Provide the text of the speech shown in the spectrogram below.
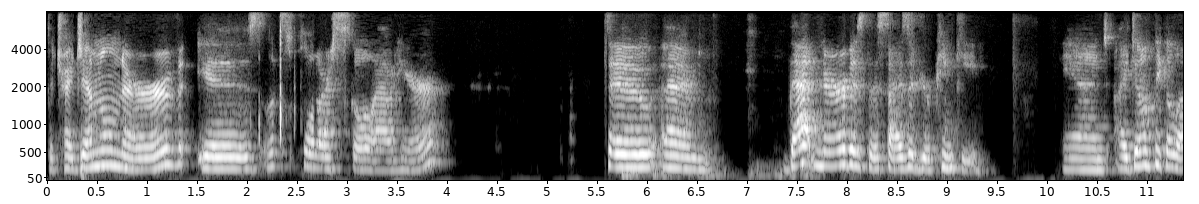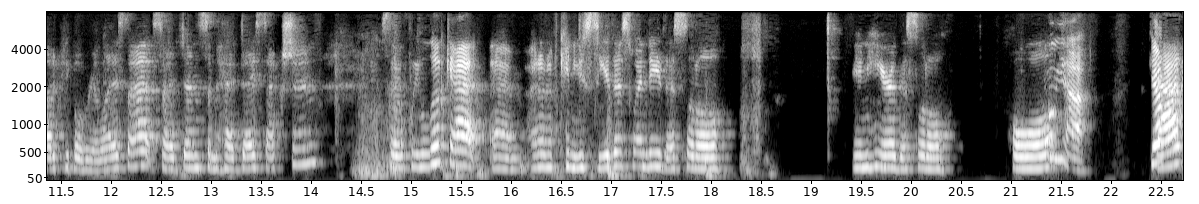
The trigeminal nerve is, let's pull our skull out here. So um, that nerve is the size of your pinky. And I don't think a lot of people realize that. So I've done some head dissection. So if we look at, um, I don't know if, can you see this, Wendy? This little, in here, this little hole. Oh yeah. Yeah. That,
